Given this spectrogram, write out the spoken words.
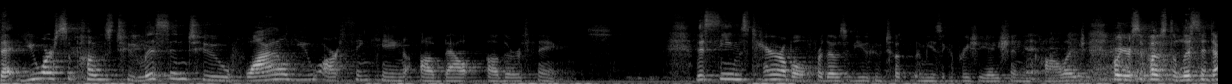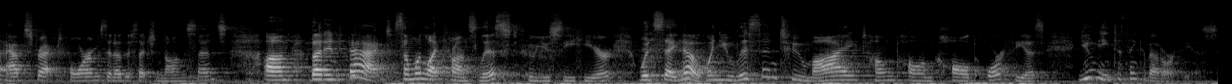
that you are supposed to listen to while you are thinking about other things. This seems terrible for those of you who took music appreciation in college, where you're supposed to listen to abstract forms and other such nonsense. Um, but in fact, someone like Franz Liszt, who you see here, would say, no, when you listen to my tone poem called Orpheus, you need to think about Orpheus.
